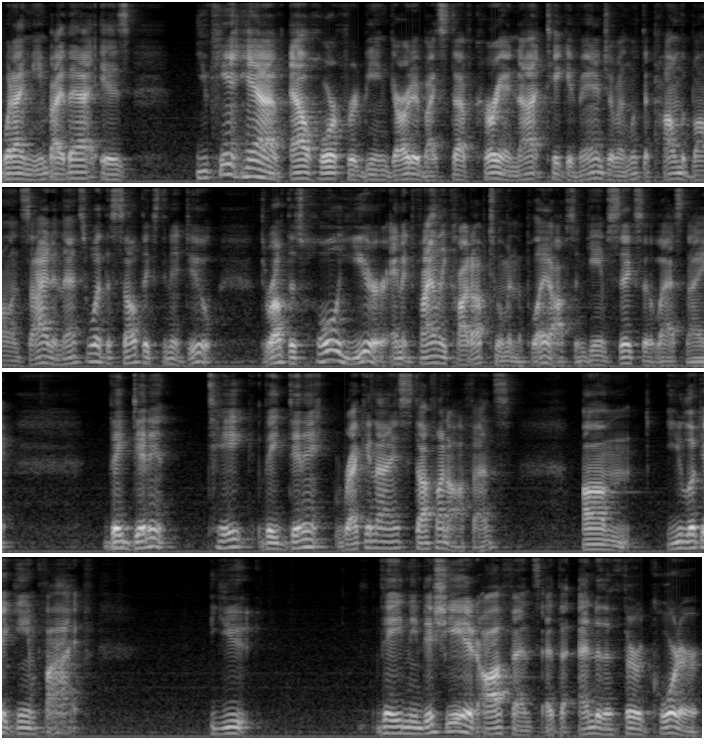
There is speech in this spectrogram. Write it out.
what I mean by that is you can't have Al Horford being guarded by Steph Curry and not take advantage of it and look to pound the ball inside. And that's what the Celtics didn't do throughout this whole year. And it finally caught up to him in the playoffs in game six of last night. They didn't take, they didn't recognize stuff on offense. Um, you look at game five, you, they initiated offense at the end of the third quarter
